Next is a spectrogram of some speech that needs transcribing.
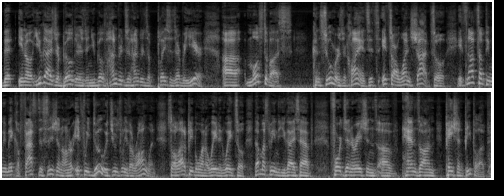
that you know, you guys are builders and you build hundreds and hundreds of places every year. Uh, most of us. Consumers or clients, it's it's our one shot, so it's not something we make a fast decision on. Or if we do, it's usually the wrong one. So a lot of people want to wait and wait. So that must mean that you guys have four generations of hands-on, patient people out there.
